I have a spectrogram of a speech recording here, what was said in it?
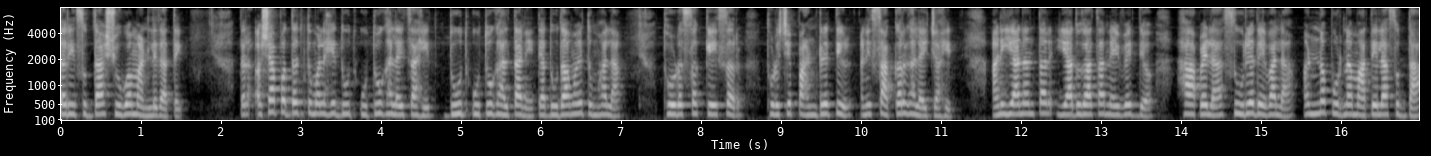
तरीसुद्धा शुभ मानले जाते. तर अशा पद्धतीने तुम्हाला हे दूध उतू घालायचं आहे. दूध उतू घालताना त्या दुधामुळे तुम्हाला थोडंसं केसर थोडेसे पांढरे तीळ आणि साखर घालायचे आहेत. आणि यानंतर या दुधाचा नैवेद्य हा आपल्याला सूर्यदेवाला अन्नपूर्णा मातेला सुद्धा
